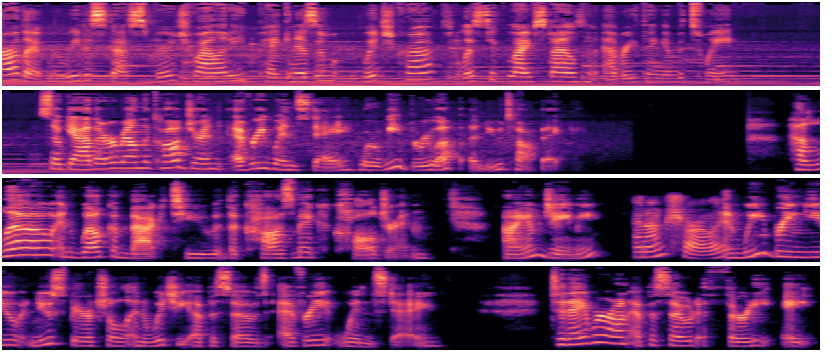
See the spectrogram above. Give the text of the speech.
Charlotte, where we discuss spirituality, paganism, witchcraft, holistic lifestyles, and everything in between. So gather around the cauldron every Wednesday where we brew up a new topic. Hello, and welcome back to the Cosmic Cauldron. I am Jamie. And I'm Charlotte. And we bring you new spiritual and witchy episodes every Wednesday. Today we're on episode 38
